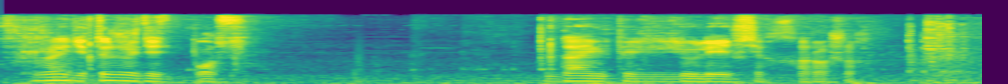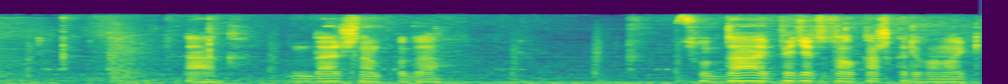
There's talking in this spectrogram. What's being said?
Фредди, ты же здесь босс. Дай им пилюлей всех хороших. Так, дальше нам куда? Сюда опять этот алкаш кривоногий.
